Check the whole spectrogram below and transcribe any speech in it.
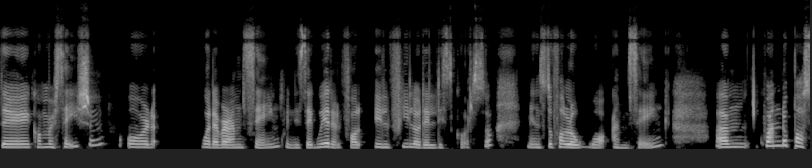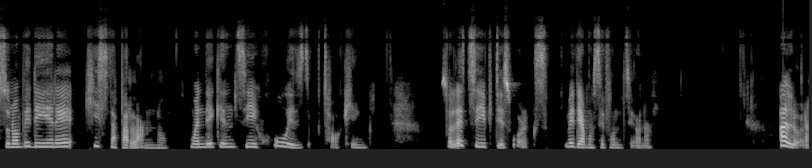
the conversation or whatever I'm saying, quindi seguire il, fo- il filo del discorso, means to follow what I'm saying, um, quando possono vedere chi sta parlando, when they can see who is talking. So let's see if this works. Vediamo se funziona. Allora,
